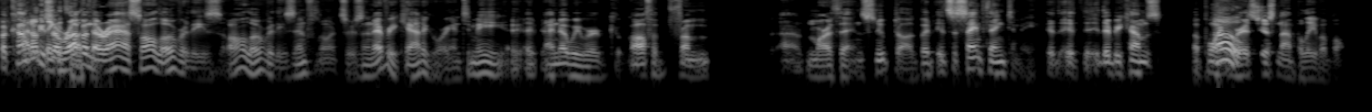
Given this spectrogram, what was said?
But companies are rubbing their ass all over these, all over these influencers in every category. And to me, I, I know we were off of, from uh, Martha and Snoop Dogg, but it's the same thing to me. It, it, there becomes a point Oh. where it's just not believable.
